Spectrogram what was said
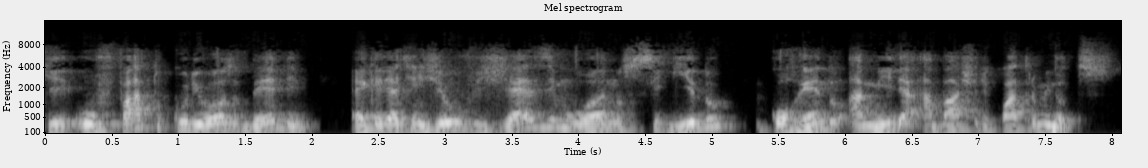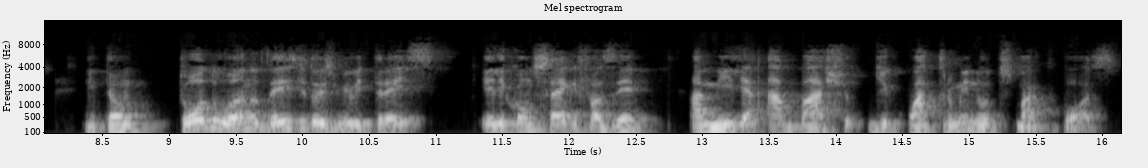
que o fato curioso dele é que ele atingiu o vigésimo ano seguido correndo a milha abaixo de quatro minutos. Então, todo ano, desde 2003, ele consegue fazer a milha abaixo de quatro minutos, Marco Boas.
